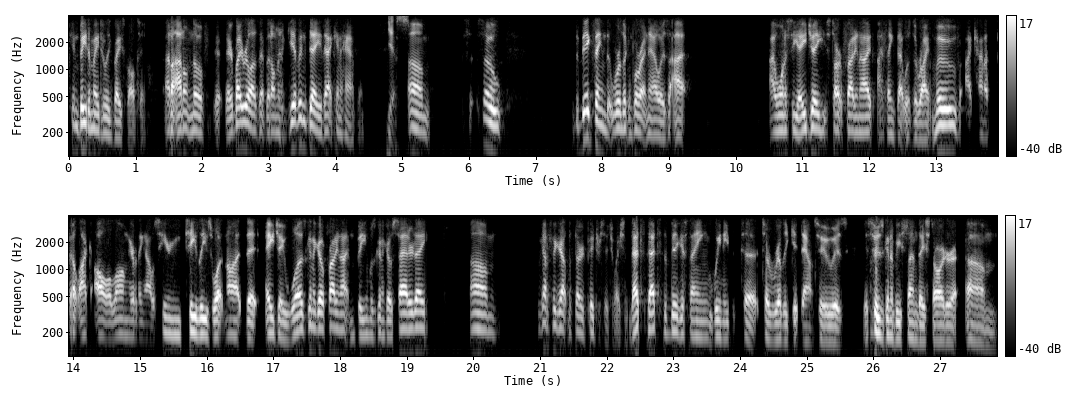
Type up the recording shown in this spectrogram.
can beat a Major League Baseball team. I don't, I don't know if everybody realizes that, but on a given day, that can happen. Yes. Um, so, the big thing that we're looking for right now is I I want to see AJ start Friday night. I think that was the right move. I kind of felt like all along, everything I was hearing, tea leaves, whatnot, that AJ was going to go Friday night and Beam was going to go Saturday. Um, we got to figure out the third pitcher situation. That's that's the biggest thing we need to to really get down to is is who's going to be Sunday starter. Um,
